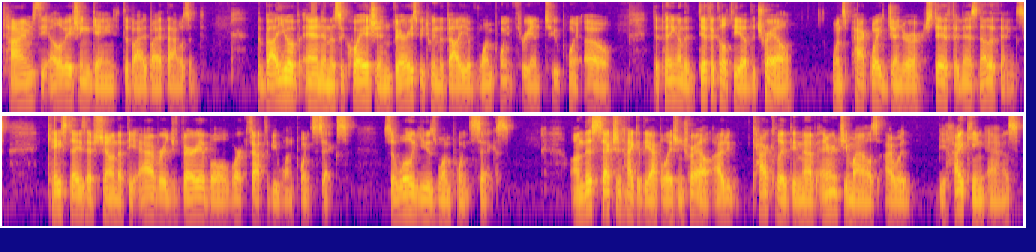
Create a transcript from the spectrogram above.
times the elevation gained divided by 1000. The value of n in this equation varies between the value of 1.3 and 2.0 depending on the difficulty of the trail, one's pack weight, gender, state of fitness, and other things. Case studies have shown that the average variable works out to be 1.6, so we'll use 1.6. On this section hike of the Appalachian Trail, I calculate the amount of energy miles I would be hiking as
